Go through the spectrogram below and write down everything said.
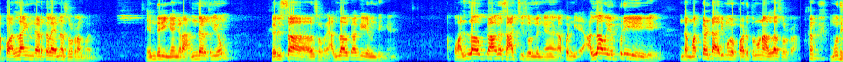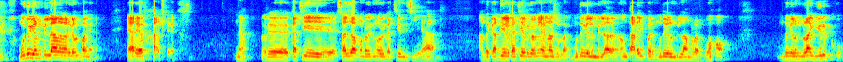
அப்போ அல்லாஹ் இந்த இடத்துல என்ன சொல்கிற மாதிரி எந்திரிங்கிற அந்த இடத்துலையும் பெருசாக அதை சொல்கிறேன் அல்லாவுக்காக எழுந்தீங்க. அப்போ அல்லாவுக்காக சாட்சி சொல்லுங்கள் அப்போ நீ அல்லாவை எப்படி இந்த மக்கள்கிட்ட அறிமுகப்படுத்தணும்னு அல்லாஹ் சொல்கிறான் முது முதுகெலும்பு இல்லாதவர்கள்பாங்க யாரையா பார்த்து என்ன ஒரு கட்சி சஜா பண்ணுறதுக்குன்னு ஒரு கட்சி இருந்துச்சு இல்லையா? அந்த கத்தியில் கட்சியில் இருக்கிறவங்க என்ன சொல்லுவாங்க? முதுகெலும்பு இல்லாதவங்க தடை பாரு முதுகெலும்பு இல்லாமல் இருக்கும். முதுகெலும்புலாம் இருக்கும்.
